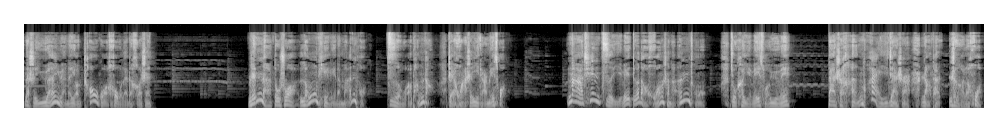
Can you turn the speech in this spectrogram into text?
那是远远的要超过后来的和珅。人呢都说笼屉里的馒头自我膨胀，这话是一点没错。纳亲自以为得到皇上的恩宠，就可以为所欲为，但是很快一件事让他惹了祸。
